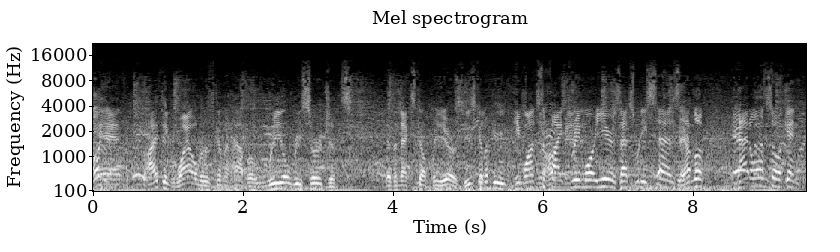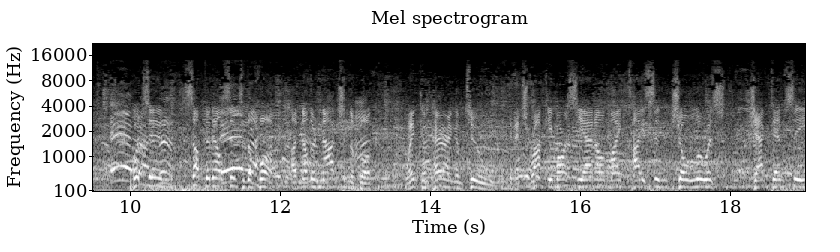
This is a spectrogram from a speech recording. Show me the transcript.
Oh, yeah. And I think Wilder is going to have a real resurgence in the next couple of years. He's going to be. He wants to fight three more years. That's what he says. Yep. And look, that also again puts in something else into the book, another notch in the book when comparing him to if it's Rocky Marciano, Mike Tyson, Joe Louis, Jack Dempsey,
